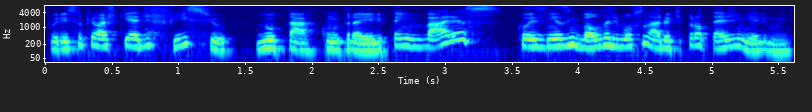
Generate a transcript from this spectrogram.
Por isso que eu acho que é difícil lutar contra ele. Tem várias coisinhas em volta de Bolsonaro que protegem ele muito.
